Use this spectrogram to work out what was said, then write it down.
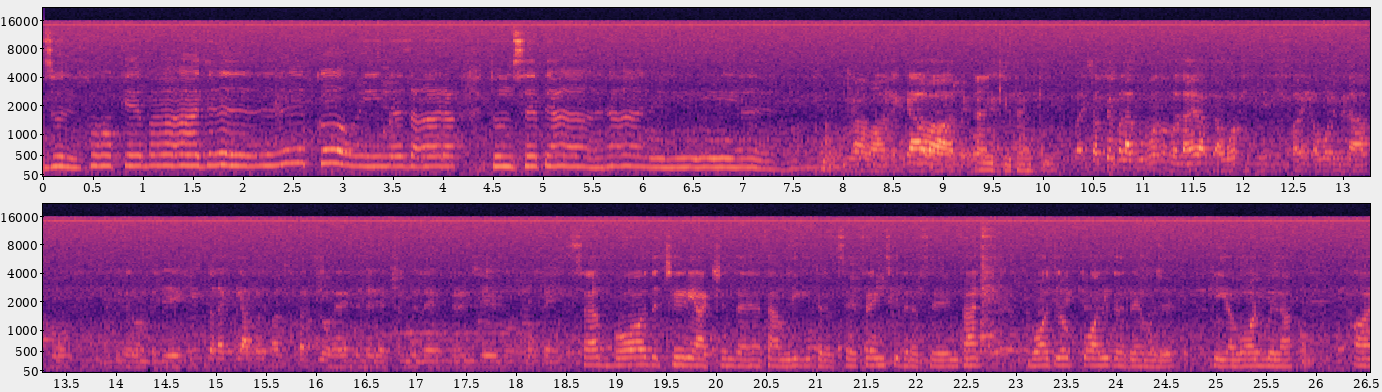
जुल्फों के बाद कोई नज़ारा तुमसे प्यारा नहीं है। क्या बात है क्या बात है। थैंक यू थैंक यू सबसे पहले आपको बहुत बहुत बधाई आपका अवार्ड फ़र्स्ट अवार्ड मिला आपको के लिए। किस तरह की आपके जो है मिले रिएक्शन मिले पेरेंट्स से दोस्तों से? सब बहुत अच्छे रिएक्शन हैं फैमिली की तरफ़ से फ्रेंड्स की तरफ़ से। इनफैक्ट बहुत लोग कॉल कर रहे हैं मुझे कि अवार्ड मिला। और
